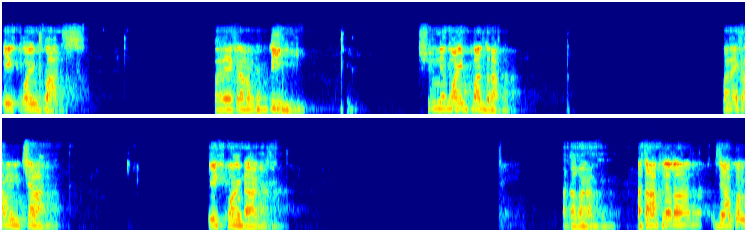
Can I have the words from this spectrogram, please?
एक पॉईंट पाच. पर्याय क्रमांक तीन. शून्य पॉईंट पंधरा. पर्याय क्रमांक चार. एक पॉइंट आठ. आता बघा. आता आपल्याला जे आपण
